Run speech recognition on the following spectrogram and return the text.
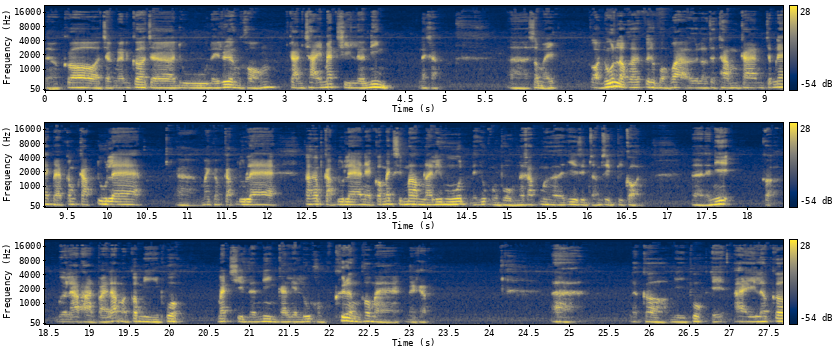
แล้วก็จากนั้นก็จะดูในเรื่องของการใช้ Machine Learning นะครับสมัยก่อนนู้นเราก็จะบอกว่าเออเราจะทำการจำแนกแบบกำกับดูแลไม่กำกับดูแลถ้ากำกับดูแลเนี่ยก็ maximum livelihood ในยุคของผมนะครับเมื่อ 20-30 ปีก่อนแต่นี้ เวลาผ่านไปแล้วมันก็มีพวก Machine Learning การเรียนรู้ของเครื่องเข้ามานะครับแล้วก็มีพวก AI แล้วก็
